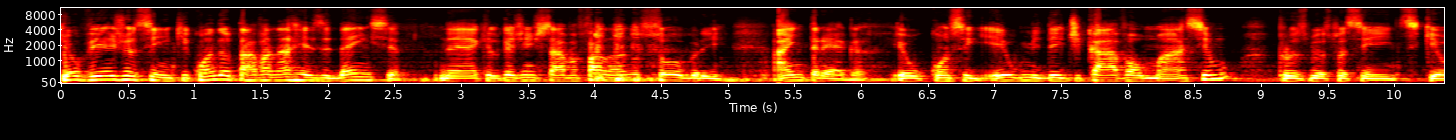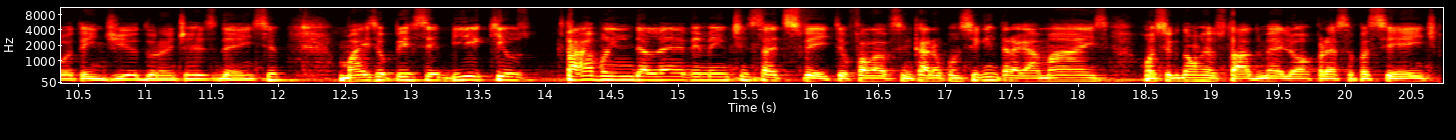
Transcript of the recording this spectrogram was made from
Que eu vejo assim que quando eu estava na residência, né, aquilo que a gente estava falando sobre a entrega, eu consegui, eu me dedicava ao máximo para os meus pacientes que eu atendia durante a residência, mas eu percebia que eu estava ainda levemente insatisfeito. Eu falava assim, cara, eu consigo entregar mais, consigo dar um resultado melhor para essa paciente,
